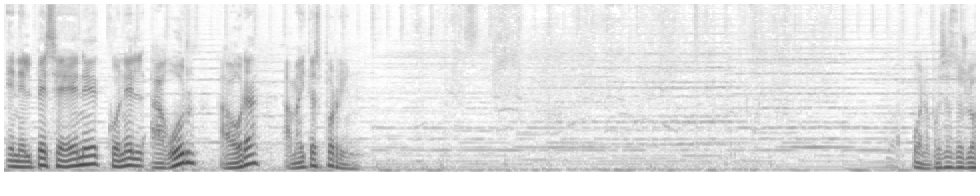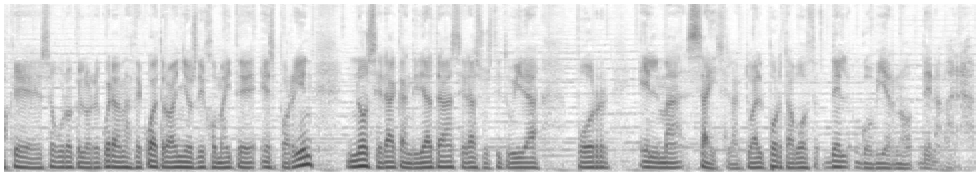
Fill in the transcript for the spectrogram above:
en el PSN con el Agur, ahora a Maite Sporrin. Bueno, pues esto es lo que seguro que lo recuerdan. Hace cuatro años dijo Maite Esporrín. No será candidata, será sustituida por Elma Saiz, la actual portavoz del Gobierno de Navarra.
